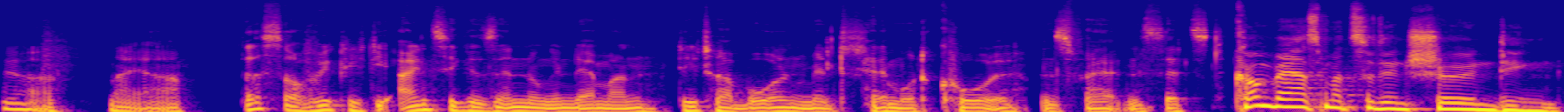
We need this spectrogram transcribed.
ja, naja. Das ist auch wirklich die einzige Sendung, in der man Dieter Bohlen mit Helmut Kohl ins Verhältnis setzt. Kommen wir erstmal zu den schönen Dingen.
